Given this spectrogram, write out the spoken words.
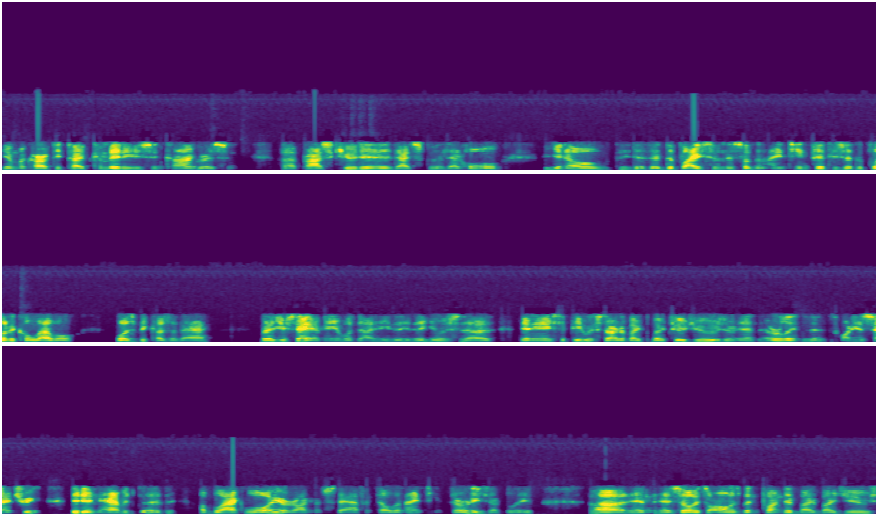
you know McCarthy type committees in Congress and uh, prosecuted. That's that whole you know, the, the divisiveness of the 1950s at the political level was because of that. But as you say, I mean, it was, it was uh, the NAACP was started by, by two Jews in early in the 20th century. They didn't have a, a, a black lawyer on the staff until the 1930s, I believe. Uh, and, and so it's always been funded by, by Jews.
